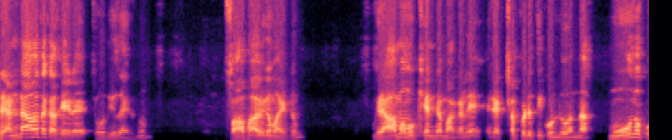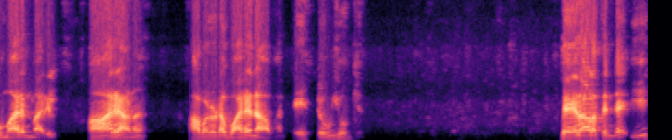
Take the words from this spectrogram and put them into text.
രണ്ടാമത്തെ കഥയുടെ ചോദ്യം ഇതായിരുന്നു. സ്വാഭാവികമായിട്ടും ഗ്രാമമുഖ്യന്റെ മകളെ രക്ഷപ്പെടുത്തി കൊണ്ടുവന്ന മൂന്ന് കുമാരന്മാരിൽ ആരാണ് അവളുടെ വരനാവാൻ ഏറ്റവും യോഗ്യൻ? വേതാളത്തിന്റെ ഈ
